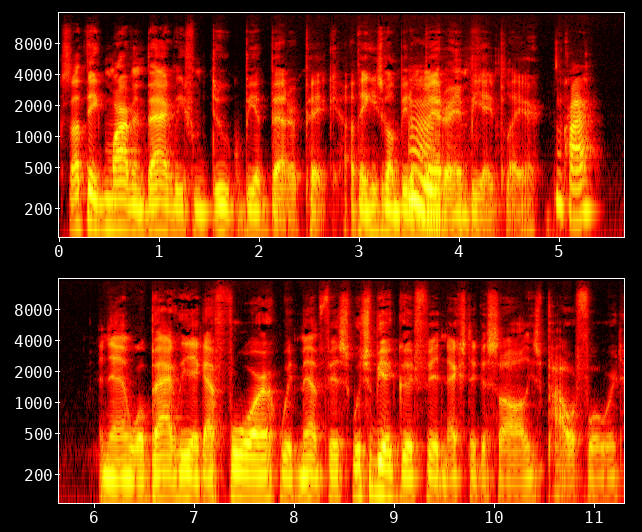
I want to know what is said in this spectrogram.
because I think Marvin Bagley from Duke would be a better pick. I think he's going to be the Hmm. better NBA player. Okay. And then, well, Bagley, they got four with Memphis, which would be a good fit next to Gasol. He's a power forward.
